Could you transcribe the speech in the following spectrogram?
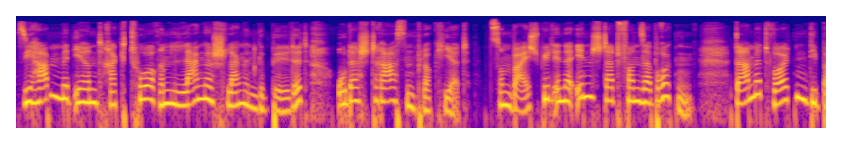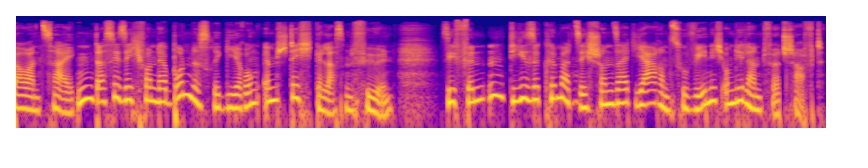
Sie haben mit ihren Traktoren lange Schlangen gebildet oder Straßen blockiert, zum Beispiel in der Innenstadt von Saarbrücken. Damit wollten die Bauern zeigen, dass sie sich von der Bundesregierung im Stich gelassen fühlen. Sie finden, diese kümmert sich schon seit Jahren zu wenig um die Landwirtschaft.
